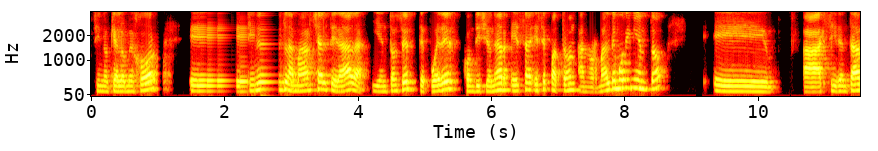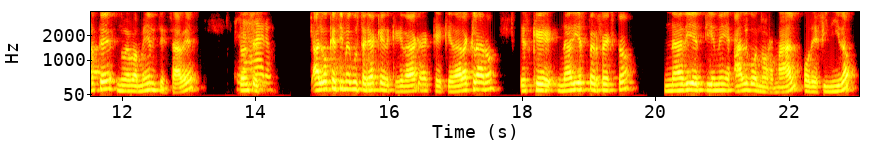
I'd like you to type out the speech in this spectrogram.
sino que a lo mejor eh, tienes la marcha alterada y entonces te puedes condicionar esa, ese patrón anormal de movimiento eh, a accidentarte nuevamente, ¿sabes? Entonces, algo que sí me gustaría que quedara, que quedara claro es que nadie es perfecto, nadie tiene algo normal o definido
